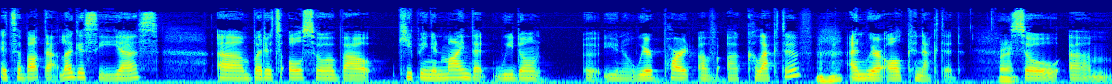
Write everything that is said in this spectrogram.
it's about that legacy, yes, um, but it's also about keeping in mind that we don't, uh, you know, we're part of a collective and we're all connected. Right. So um,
